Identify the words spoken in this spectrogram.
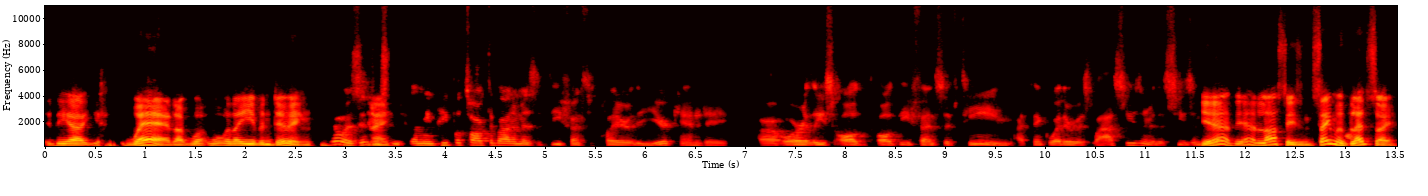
the uh, where like what what were they even doing? No, it's interesting. I mean, people talked about him as a defensive player of the year candidate uh, or at least all all defensive team. I think whether it was last season or the season. Yeah, yeah, last season. Same with Bledsoe.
